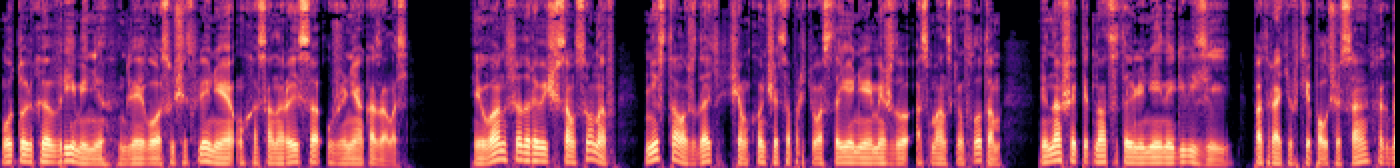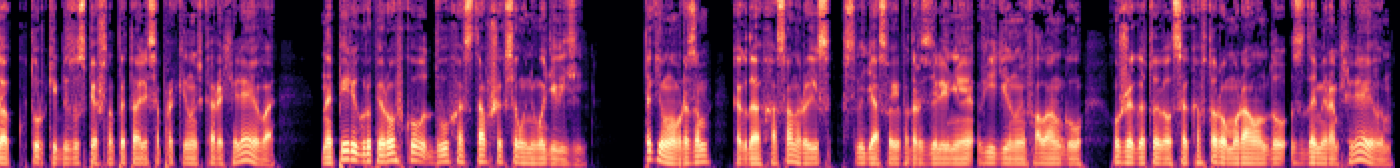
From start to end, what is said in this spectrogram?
вот только времени для его осуществления у Хасана Рейса уже не оказалось. Иван Федорович Самсонов не стал ждать, чем кончится противостояние между Османским флотом и нашей 15-й линейной дивизией, Потратив те полчаса, когда турки безуспешно пытались опрокинуть Карахиляева, на перегруппировку двух оставшихся у него дивизий. Таким образом, когда Хасан Рейс, сведя свои подразделения в единую фалангу, уже готовился ко второму раунду с Дамиром Хиляевым,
